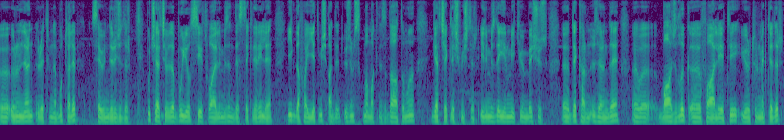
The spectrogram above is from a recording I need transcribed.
e, ürünlerin üretimine bu talep sevindiricidir. Bu çerçevede bu yıl Siirt Valimizin destekleriyle ilk defa 70 adet üzüm sıkma makinesi dağıtımı gerçekleşmiştir. İlimizde 22.500 e, dekarın üzerinde e, bağcılık e, faaliyeti yürütülmektedir.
